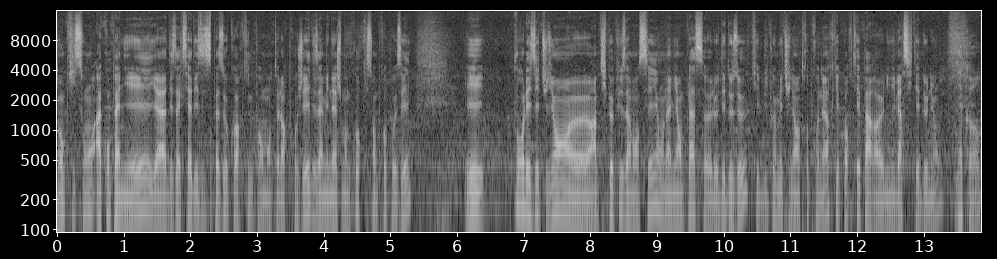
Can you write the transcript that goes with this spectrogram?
Donc, ils sont accompagnés, il y a des accès à des espaces de coworking pour monter leurs projets, des aménagements de cours qui sont proposés. Et pour les étudiants euh, un petit peu plus avancés, on a mis en place euh, le D2E, qui est le diplôme étudiant entrepreneur, qui est porté par euh, l'Université de Lyon. D'accord.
